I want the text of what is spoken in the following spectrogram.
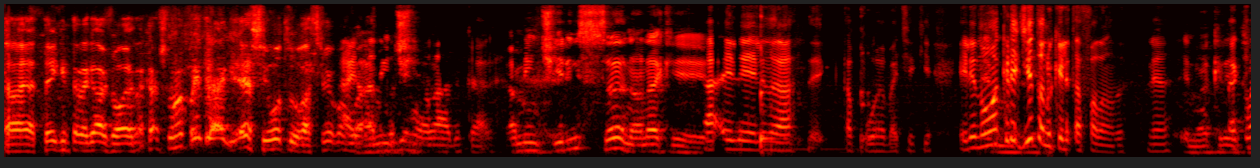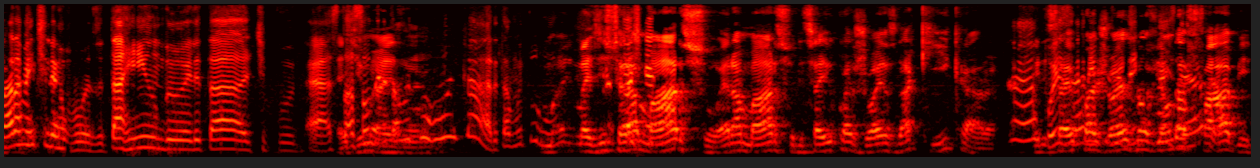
ah, ter que entregar a joia na caixona, foi entregue. Esse outro acervo Ai, agora. tá todo mentira. enrolado, cara. A mentira insana, né? Que Ah, ele, ele, não- Eita porra, bati aqui. Ele não é acredita muito... no que ele tá falando, né? Ele não acredita. Tá claramente nervoso. Tá rindo, ele tá, tipo. É, a situação é demais, dele tá né? muito ruim, cara. Tá muito ruim. Mas, mas isso era março, era março. Ele saiu com as joias daqui, cara. É, ele saiu é, com as joias no avião da FAB.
